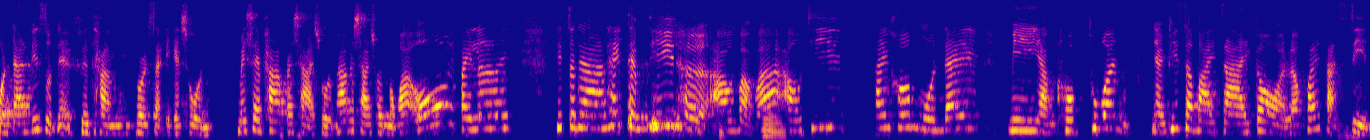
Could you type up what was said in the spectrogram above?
กดดันที่สุดเนี่ยคือทางบริษัทเอกชน ไม่ใช่ภาคประชาชนภาคประชาชนบอกว่า โอ้ยไปเลย พิจารณาให้เต็มที่เถอะเอาแบบว่าอืมเอาที่ ให้ข้อมูลได้มีอย่างครบถ้วนอย่างที่สบายใจก่อน แล้วค่อยตัดสิน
